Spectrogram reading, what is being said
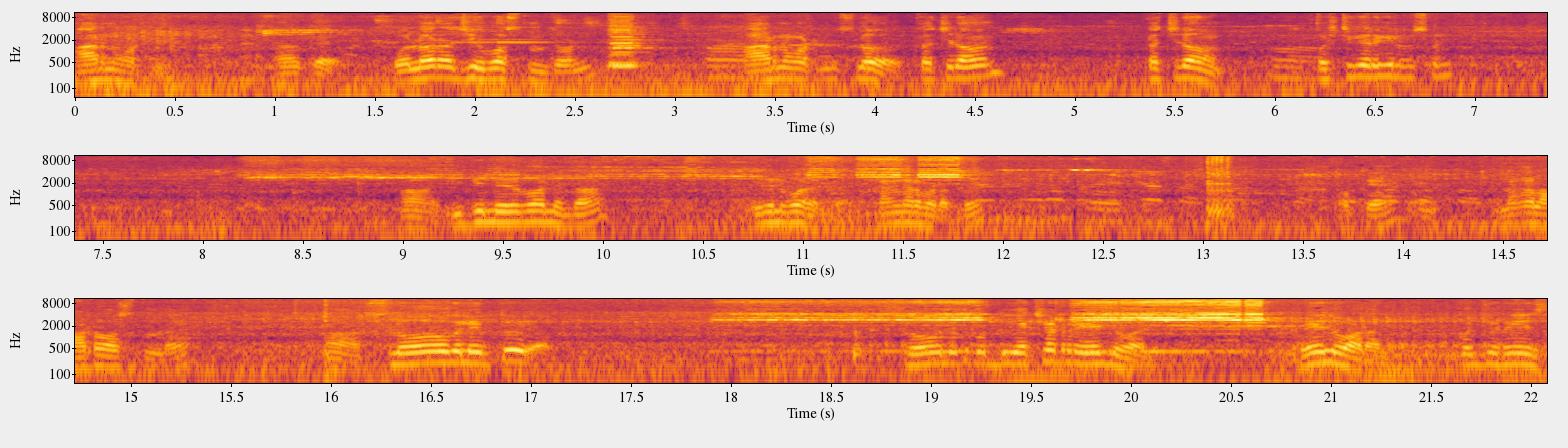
హార్న్ కొట్టండి. ఓకే పొలోరా జీప్ వస్తుంది చూడండి. హార్న్ కొట్టండి slow. Touch down touch down. First gear గెలిపించుకోండి ఇది నిలబడిద్దా ఇది నిలబడిద్దా కంగారు పడద్దు. ఓకే వెనకాల ఆటో వస్తుందా. స్లోగా లేపుతూ స్లోగా లేపుతూ కొద్దిగా ఎక్స్ట్రా రేజ్ ఇవ్వాలి. రేజ్ వాడాలి. కొంచెం రేజ్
